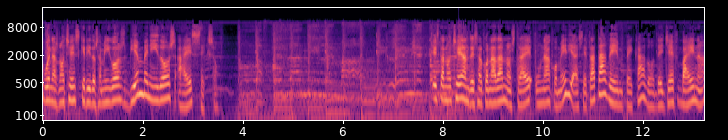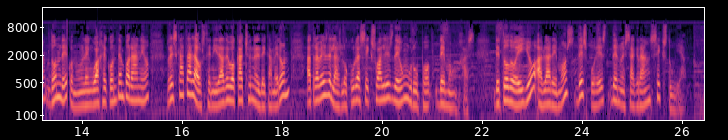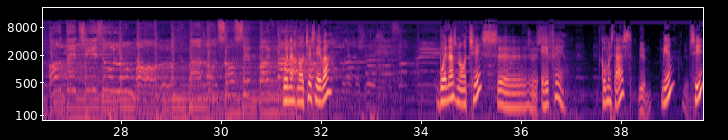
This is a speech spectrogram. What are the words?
Buenas noches, queridos amigos. Bienvenidos a Es Sexo. Esta noche Andrés Alconada nos trae una comedia. Se trata de En Pecado, de Jeff Baena, donde, con un lenguaje contemporáneo, rescata la obscenidad de Boccaccio en el Decamerón a través de las locuras sexuales de un grupo de monjas. De todo ello hablaremos después de nuestra gran sexturia. Buenas noches, Eva. Buenas noches, eh, Efe. ¿Cómo estás? Bien. ¿Bien? ¿Sí?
